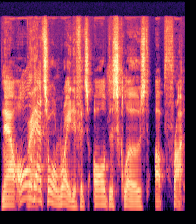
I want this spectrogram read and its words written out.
Now, all Right. that's all right if it's all disclosed up front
